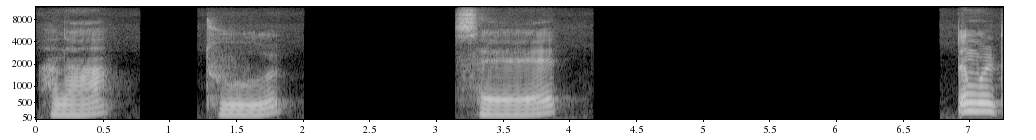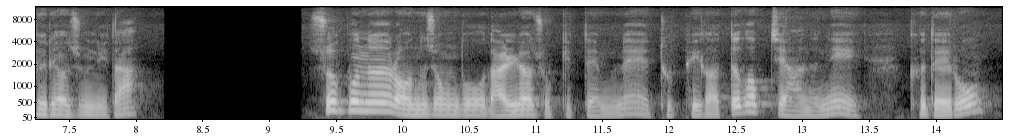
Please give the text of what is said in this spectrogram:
하나, 둘, 셋 뜸을 들여줍니다. 수분을 어느 정도 날려줬기 때문에 두피가 뜨겁지 않으니 그대로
